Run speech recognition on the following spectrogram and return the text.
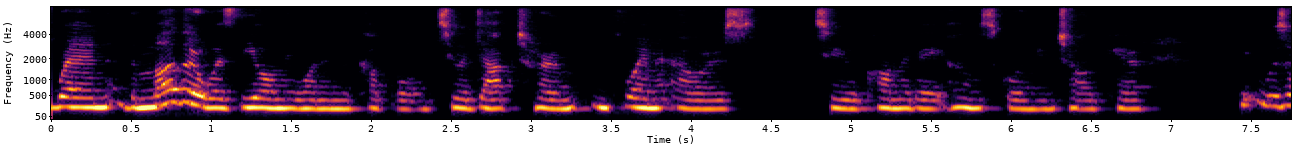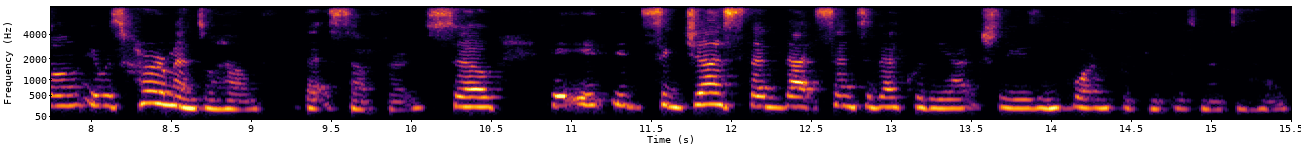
when the mother was the only one in the couple to adapt her employment hours to accommodate homeschooling and childcare, it was on, it was her mental health that suffered. So it, it, suggests that that sense of equity actually is important for people's mental health.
